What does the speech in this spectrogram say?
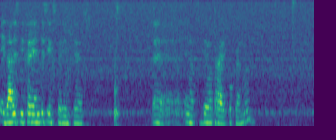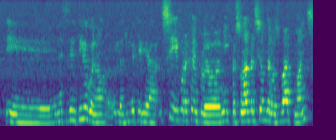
edades diferentes y experiencias eh, de otra época, ¿no? Y en ese sentido, bueno, la Julia quería... Sí, por ejemplo, mi personal versión de los Batmans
